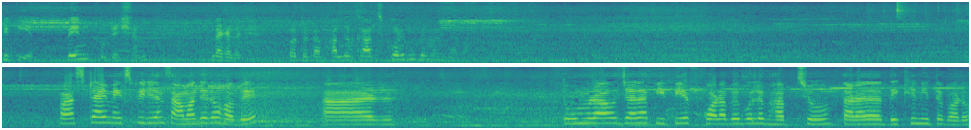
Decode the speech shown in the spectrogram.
PPF pen protection দেখা যাক কতটা ভালো কাজ করে দিতে পারে দাদা। ফার্স্ট টাইম এক্সপিরিয়েন্স আমাদেরও হবে। আর তোমরাও যারা পিপিএফ করাবে বলে ভাবছ, তারা দেখে নিতে পারো।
